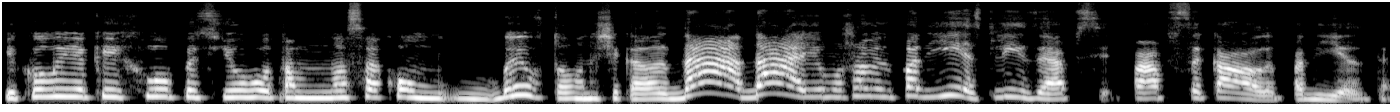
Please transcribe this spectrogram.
І коли який хлопець його там носаком бив, то вони ще казали, да, да, йому що він під'їзд лізе, пообсикали під'їзди.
